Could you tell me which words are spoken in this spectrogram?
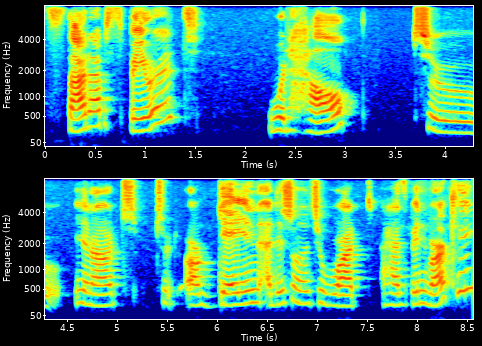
startup spirit would help to you know to, to or gain additional to what has been working?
